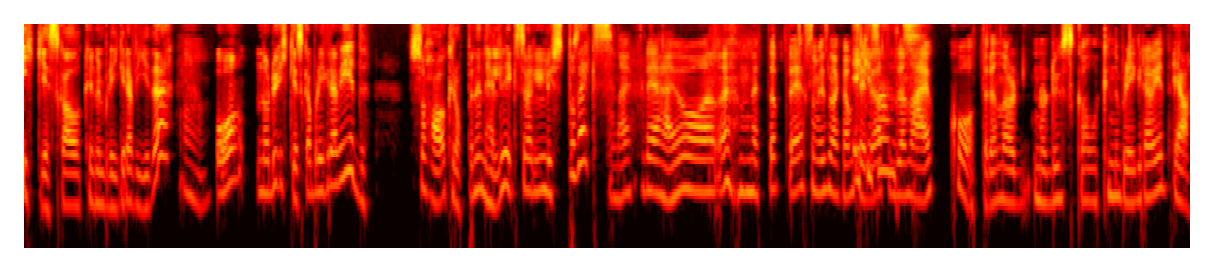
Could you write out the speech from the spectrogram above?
ikke skal kunne bli gravide, og når du ikke skal bli gravid, så har kroppen din heller ikke så veldig lyst på sex. Nei, for det er jo nettopp det som vi snakka om tidligere, at den er jo kåtere når, når du skal kunne bli gravid. Ja,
